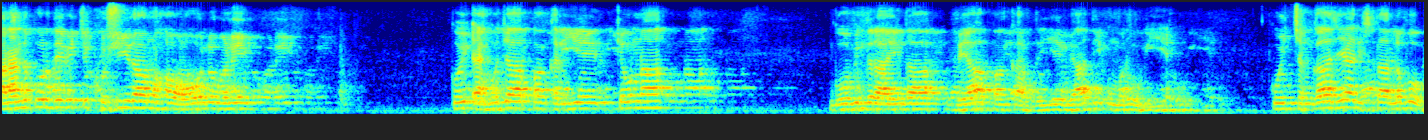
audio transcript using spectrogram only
ਆਨੰਦਪੁਰ ਦੇ ਵਿੱਚ ਖੁਸ਼ੀ ਦਾ ਮਾਹੌਲ ਬਣੇ। ਕੋਈ ਇਹੋ ਜਿਹਾ ਆਪਾਂ ਕਰੀਏ, ਕਿਉਂ ਨਾ ਗੋਬਿੰਦ ਰਾਏ ਦਾ ਵਿਆਹ ਆਪਾਂ ਕਰ ਦਈਏ, ਵਿਆਹ ਦੀ ਉਮਰ ਹੋ ਗਈ ਹੈ। ਕੋਈ ਚੰਗਾ ਜਿਹਾ ਰਿਸ਼ਤਾ ਲੱਭੋ।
